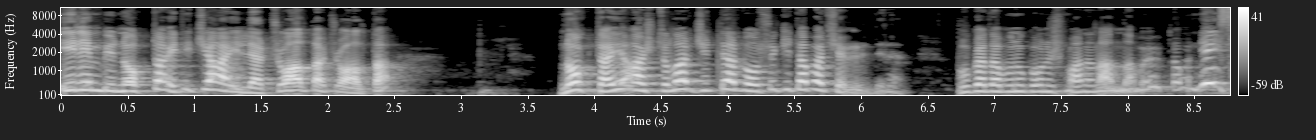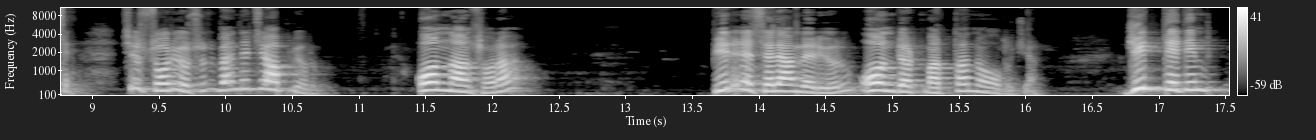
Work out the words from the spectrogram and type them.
İlim bir noktaydı, cahiller çoğalta çoğalta. Noktayı açtılar, ciltler dolusu kitaba çevirdiler. Bu kadar bunu konuşmanın anlamı yok ama neyse. Siz soruyorsunuz, ben de cevaplıyorum. Ondan sonra birine selam veriyorum. 14 Mart'ta ne olacak? Git dedim,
